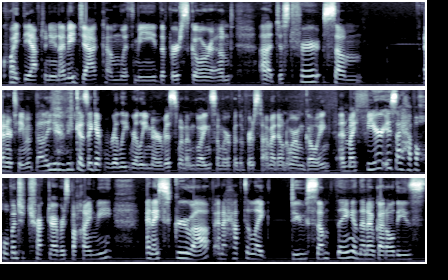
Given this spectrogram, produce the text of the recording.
quite the afternoon. I made Jack come with me the first go around uh, just for some entertainment value because I get really, really nervous when I'm going somewhere for the first time. I don't know where I'm going. And my fear is I have a whole bunch of truck drivers behind me and I screw up and I have to like do something and then I've got all these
